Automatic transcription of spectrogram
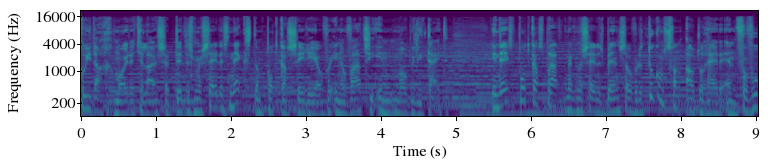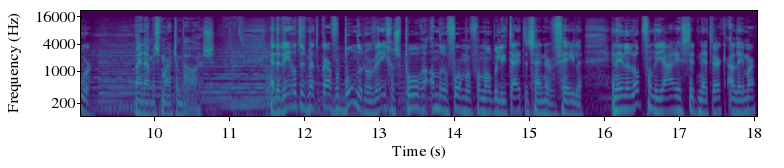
Goeiedag, mooi dat je luistert. Dit is Mercedes Next, een podcastserie over innovatie in mobiliteit. In deze podcast praat ik met Mercedes-Benz over de toekomst van autorijden en vervoer. Mijn naam is Maarten Bouwhuis. Ja, de wereld is met elkaar verbonden door wegen, sporen, andere vormen van mobiliteit. Het zijn er vele. En in de loop van de jaren is dit netwerk alleen maar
